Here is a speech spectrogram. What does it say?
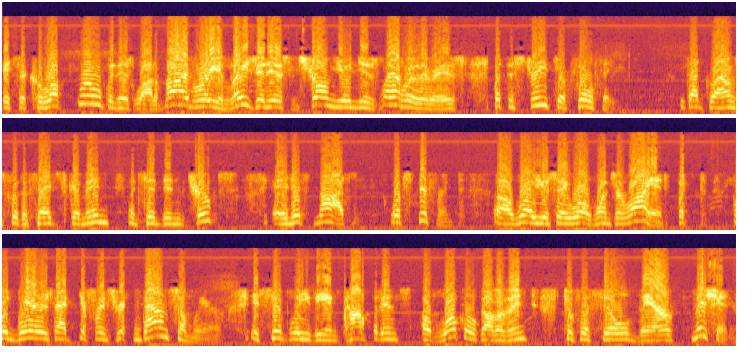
It's a corrupt group and there's a lot of bribery and laziness and strong unions, whatever there is, but the streets are filthy is that grounds for the feds to come in and send in troops? And if not, what's different? Uh, well, you say, well, one's a riot, but but where is that difference written down somewhere? It's simply the incompetence of local government to fulfill their mission.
